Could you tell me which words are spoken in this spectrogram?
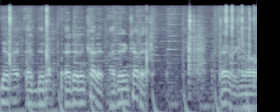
Did I? I didn't. I didn't cut it. I didn't cut it. There we go.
